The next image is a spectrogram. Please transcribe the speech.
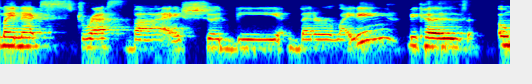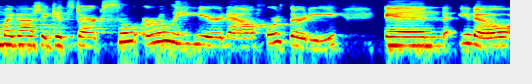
my next stress buy should be better lighting because oh my gosh, it gets dark so early here now, 4:30, and you know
